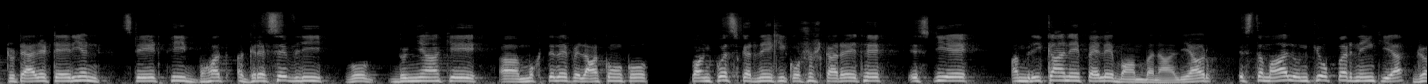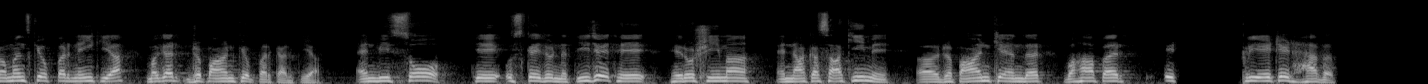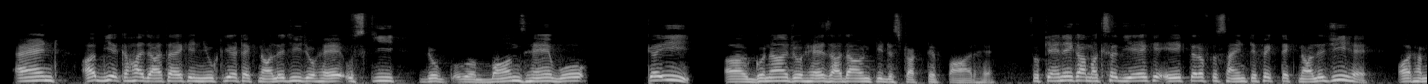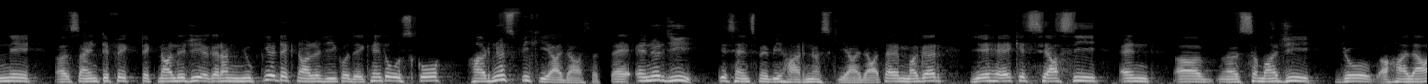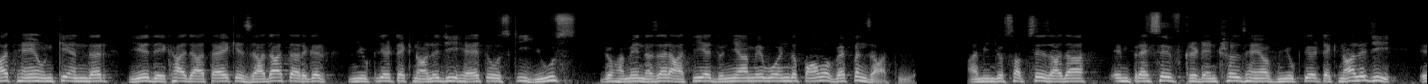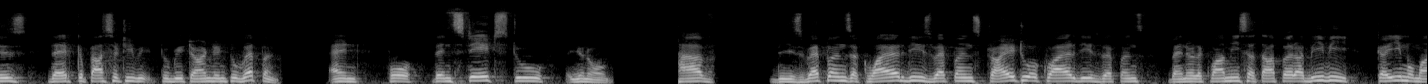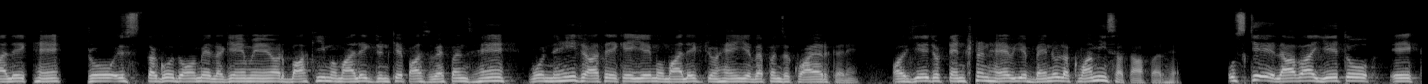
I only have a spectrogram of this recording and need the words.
ٹوٹیلیٹیرین اسٹیٹ تھی، بہت اگریسولی وہ دنیا کے مختلف علاقوں کو کانکوسٹ کرنے کی کوشش کر رہے تھے، اس لیے امریکہ نے پہلے بام بنا لیا اور استعمال ان کے اوپر نہیں کیا جرمنس کے اوپر نہیں کیا، مگر جاپان کے اوپر کر دیا۔ اینڈ وی سو کہ اس کے جو نتیجے تھے ہیروشیما اینڈ ناکاساکی میں جاپان کے اندر، وہاں پر اٹ کریٹڈ ہیو اینڈ اب یہ کہا جاتا ہے کہ نیوکلیر ٹیکنالوجی جو ہے، اس کی جو بامز ہیں، وہ کئی گنا جو ہے زیادہ ان کی ڈسٹرکٹیو پار ہے۔ سو so, کہنے کا مقصد یہ ہے کہ ایک طرف تو سائنٹیفک ٹیکنالوجی ہے اور ہم نے سائنٹیفک ٹیکنالوجی اگر ہم نیوکلیر ٹیکنالوجی کو دیکھیں تو اس کو ہارنس بھی کیا جا سکتا ہے۔ انرجی کے سینس میں بھی ہارنس کیا جاتا ہے۔ مگر یہ ہے کہ سیاسی اینڈ سماجی جو حالات ہیں ان کے اندر یہ دیکھا جاتا ہے کہ زیادہ تر اگر نیوکلیر ٹیکنالوجی ہے تو اس کی یوز جو ہمیں نظر آتی ہے دنیا میں وہ in the form of weapons آتی ہے۔ آئی I مین mean, جو سب سے زیادہ امپریسو کریڈینشلز ہیں of nuclear technology is their capacity to be turned into weapon and for then states to you know have these weapons acquire these weapons try to acquire these weapons بین الاقوامی سطح پر ابھی بھی کئی ممالک ہیں جو اس تگ و دو میں لگے ہوئے ہیں اور باقی ممالک جن کے پاس ویپنز ہیں، وہ نہیں چاہتے کہ یہ ممالک جو ہیں، یہ ویپنز اکوائر کریں۔ اور یہ جو ٹینشن ہے، یہ بین الاقوامی سطح پر ہے۔ اس کے علاوہ یہ تو ایک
